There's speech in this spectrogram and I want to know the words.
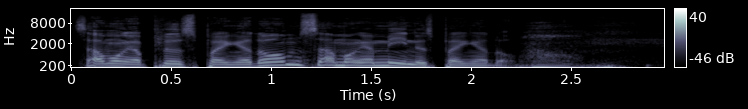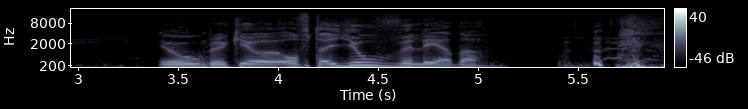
Så här många pluspoäng har de, så här många minuspoäng har de. jo, Brukar ju ofta Juve leda.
